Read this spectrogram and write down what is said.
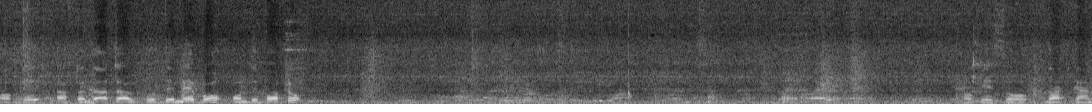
Okay, after that I'll put the label on the bottle. Okay, so that can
